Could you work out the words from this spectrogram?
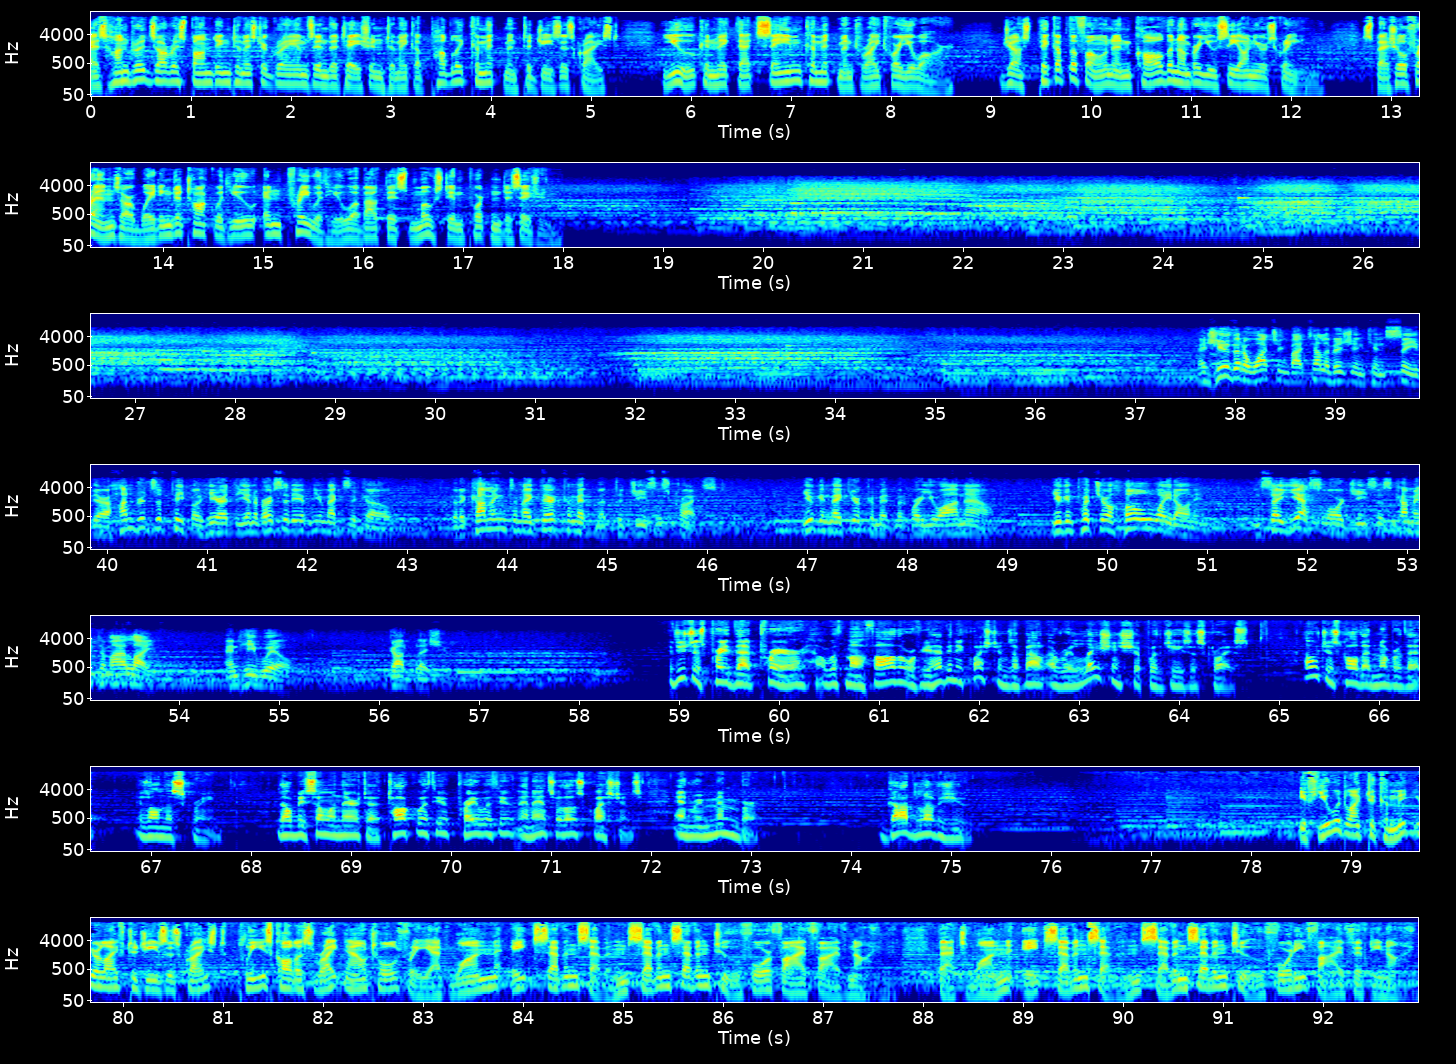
As hundreds are responding to Mr. Graham's invitation to make a public commitment to Jesus Christ, you can make that same commitment right where you are. Just pick up the phone and call the number you see on your screen. Special friends are waiting to talk with you and pray with you about this most important decision. You that are watching by television can see, there are hundreds of people here at the University of New Mexico that are coming to make their commitment to Jesus Christ. You can make your commitment where you are now. You can put your whole weight on Him and say, Yes, Lord Jesus, come into my life. And He will. God bless you. If you just prayed that prayer uh, with my Father, or if you have any questions about a relationship with Jesus Christ, I would just call that number that is on the screen. There'll be someone there to talk with you, pray with you, and answer those questions. And remember, God loves you. If you would like to commit your life to Jesus Christ, please call us right now toll free at 1 877 772 4559. That's 1 877 772 4559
